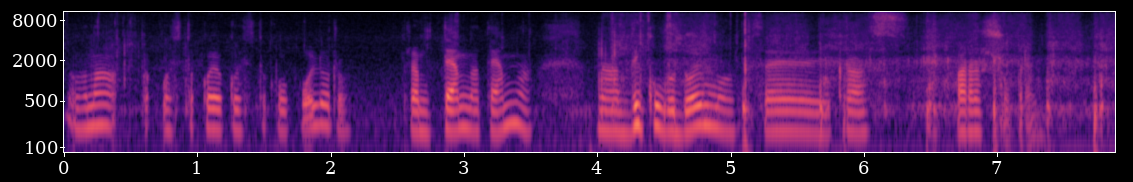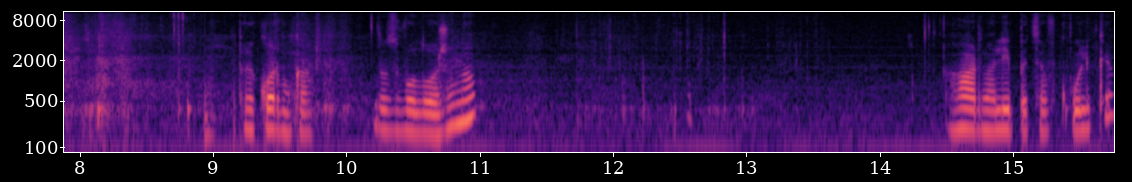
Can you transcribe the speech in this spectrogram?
Вона ось такого якогось такого кольору. Прям темна-темна. На дику водойму це якраз хорошо прям. Прикормка дозволожена. Гарно ліпиться в кульки.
